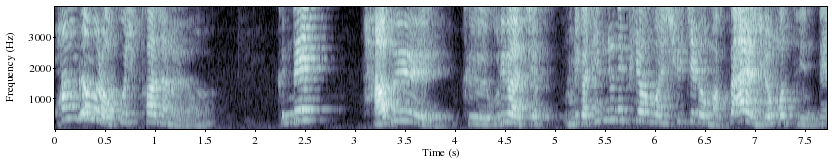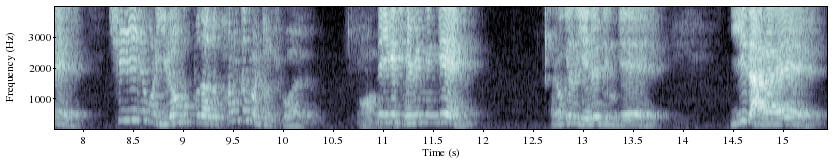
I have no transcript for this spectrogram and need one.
황금을 얻고 싶어 하잖아요. 근데 밥을 그 우리가 우리가 생존에 필요한 건 실제로 막 쌀 이런 것들인데 실질적으로 이런 것보다도 황금을 더 좋아해요. 어. 근데 이게 재밌는 게 여기서 예를 든 게 이 나라에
